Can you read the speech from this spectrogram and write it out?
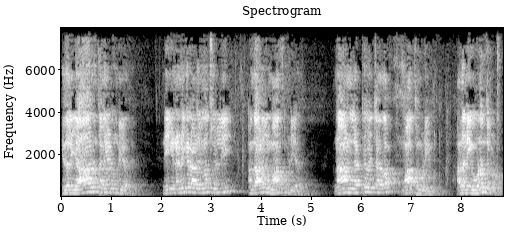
இதுல யாரும் தலையிட முடியாது. நீங்க நினைக்கிற ஆளுங்கெல்லாம் சொல்லி அந்த ஆளுங்களை மாத்த முடியாது. நான் லெட்டர் வச்சாதான் மாத்த முடியும். அதை நீங்க உணர்ந்துக்கணும்.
